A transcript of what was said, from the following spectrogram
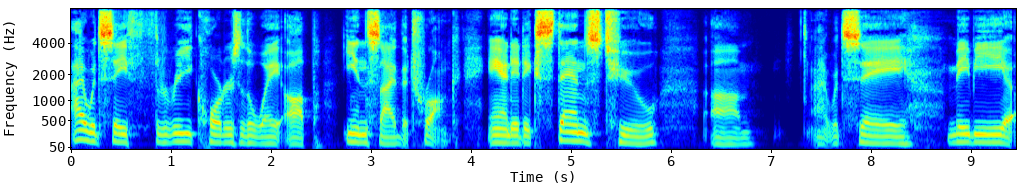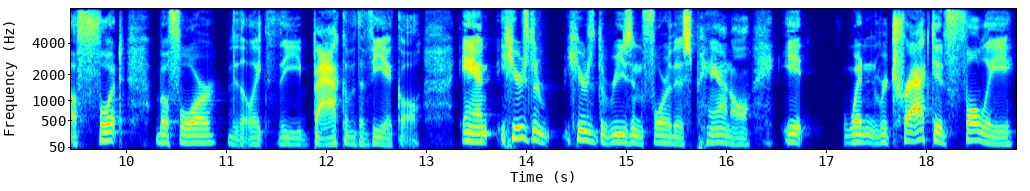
I would say three quarters of the way up inside the trunk. And it extends to, um, I would say, maybe a foot before the, like the back of the vehicle. And here's the here's the reason for this panel. It when retracted fully,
